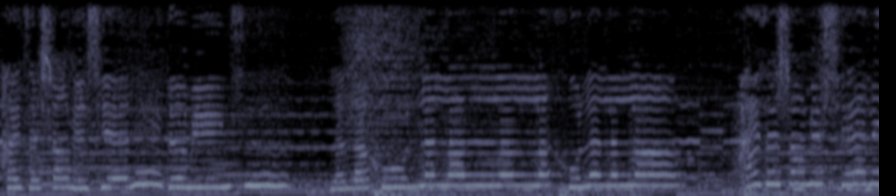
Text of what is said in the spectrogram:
还在上面写你的名字。啦啦呼啦啦啦啦呼啦啦啦，还在上面写你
